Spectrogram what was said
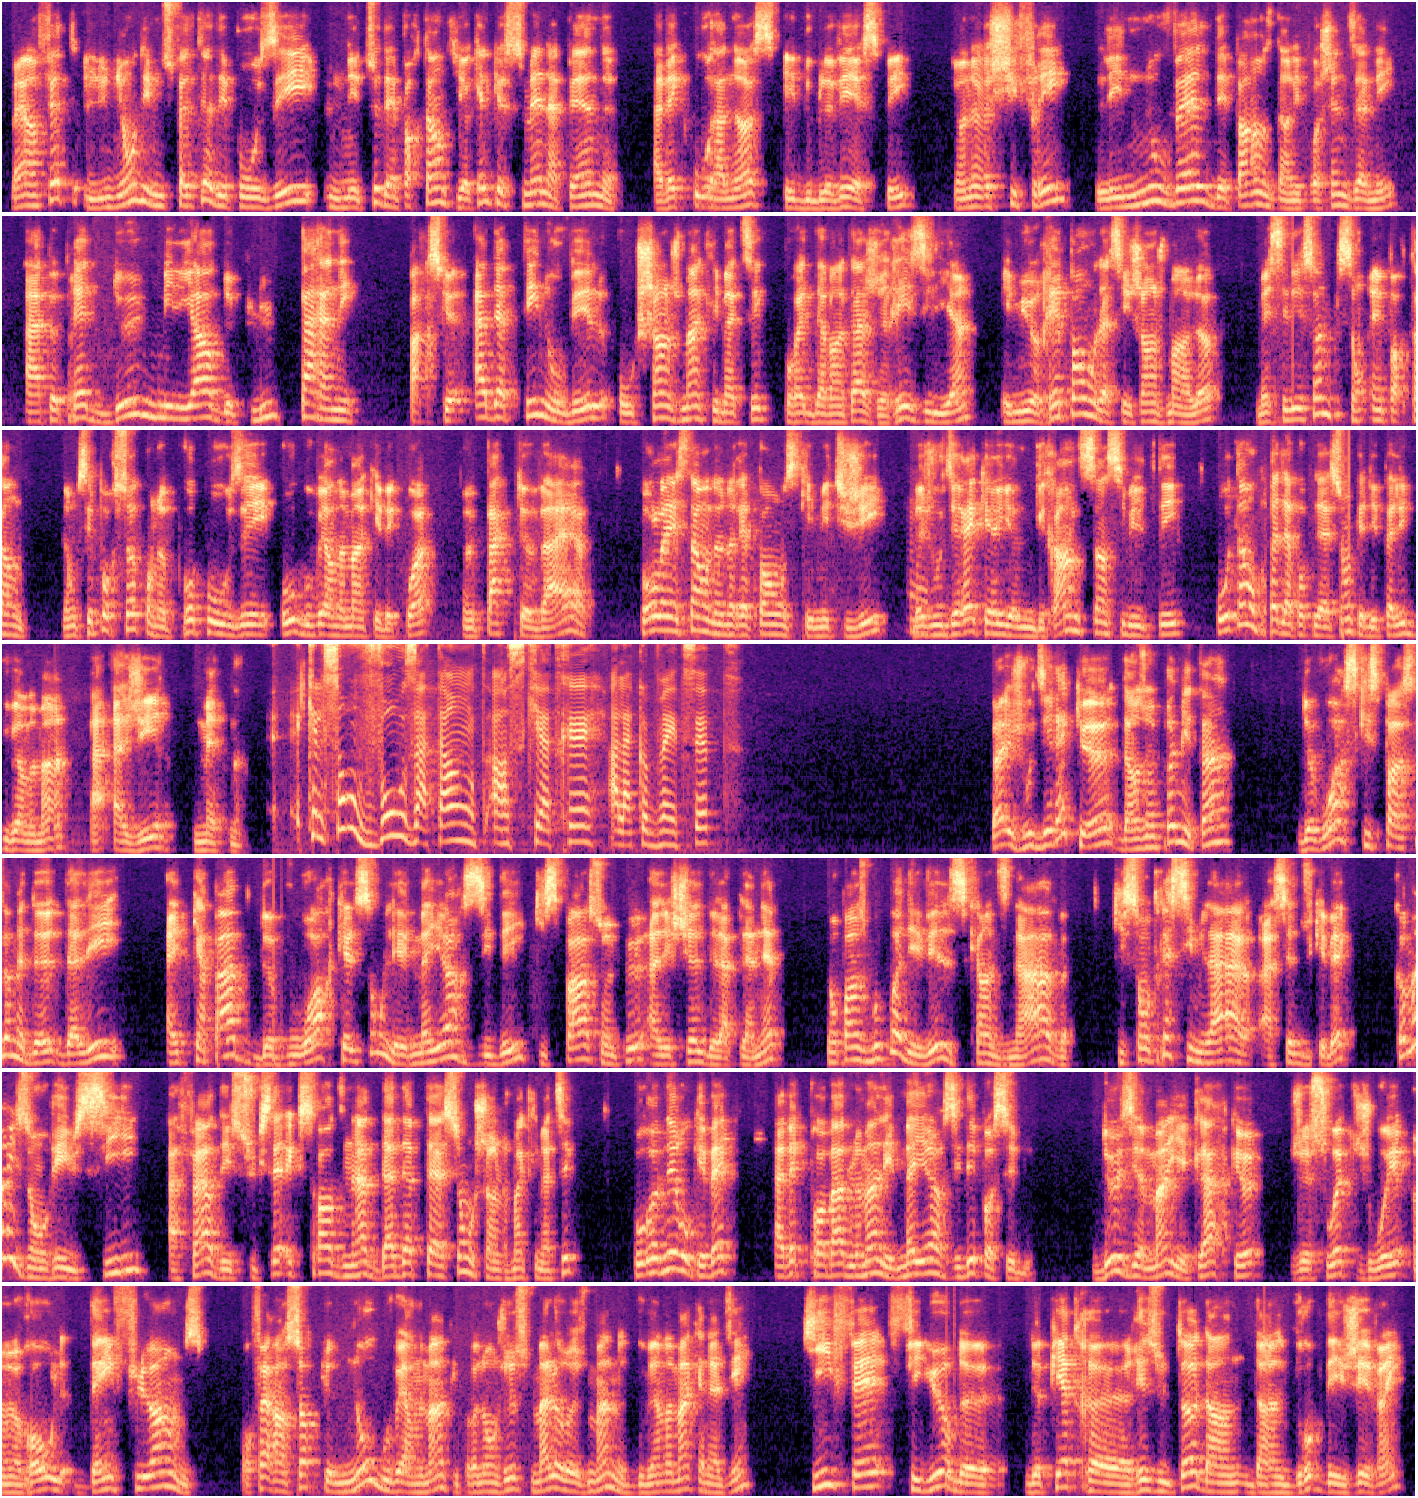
Bien, en fait, l'Union des municipalités a déposé une étude importante il y a quelques semaines à peine avec Ouranos et WSP. On a chiffré les nouvelles dépenses dans les prochaines années à à peu près 2 milliards de plus par année. Parce que adapter nos villes au changement climatique pour être davantage résilients et mieux répondre à ces changements-là, mais c'est des sommes qui sont importantes. Donc, c'est pour ça qu'on a proposé au gouvernement québécois un pacte vert pour l'instant, on a une réponse qui est mitigée, mais je vous dirais qu'il y a une grande sensibilité, autant auprès de la population que des paliers de gouvernement, à agir maintenant. Quelles sont vos attentes en ce qui a trait à la COP 27? Bien, je vous dirais que, dans un premier temps, de voir ce qui se passe là, mais d'aller être capable de voir quelles sont les meilleures idées qui se passent un peu à l'échelle de la planète. On pense beaucoup à des villes scandinaves qui sont très similaires à celles du Québec, comment ils ont réussi à faire des succès extraordinaires d'adaptation au changement climatique pour revenir au Québec avec probablement les meilleures idées possibles? Deuxièmement, il est clair que je souhaite jouer un rôle d'influence pour faire en sorte que nos gouvernements, puis prenons juste malheureusement notre gouvernement canadien, qui fait figure de, piètre euh, résultat dans, dans, le groupe des G20,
